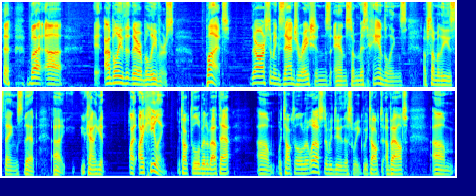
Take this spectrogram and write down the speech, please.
but uh, I believe that they're believers. But there are some exaggerations and some mishandlings of some of these things that uh, you kind of get, like, like healing. We talked a little bit about that. Um, we talked a little bit. What else did we do this week? We talked about um,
